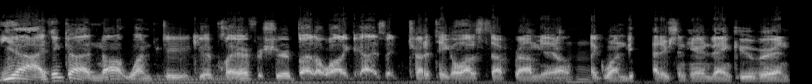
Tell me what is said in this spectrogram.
Yeah, I think uh, not one particular player for sure, but a lot of guys I try to take a lot of stuff from. You know, like one Ederson here in Vancouver, and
